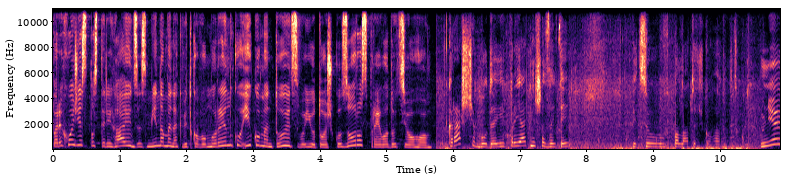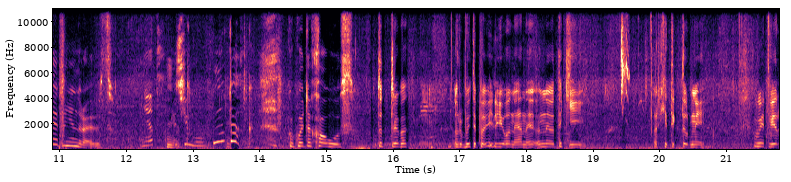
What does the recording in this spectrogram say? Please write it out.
Перехожі спостерігають за змінами на квітковому ринку і коментують свою точку зору з приводу цього. краще буде і приятніше зайти під цю палаточку гарну. Мне это не нравится. Нет? Почему? Ну так, какой-то хаос. Тут треба робити павільйони, а не, не такий архітектурний витвір.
